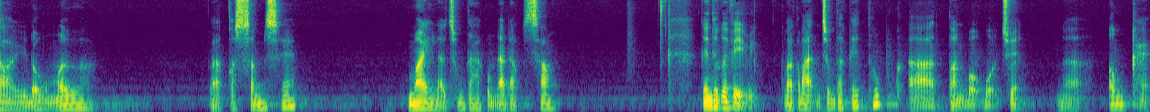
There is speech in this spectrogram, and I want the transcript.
Trời đổ mưa và có sấm sét. May là chúng ta cũng đã đọc xong. Kính thưa quý vị và các bạn chúng ta kết thúc uh, toàn bộ bộ truyện uh, ông kể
